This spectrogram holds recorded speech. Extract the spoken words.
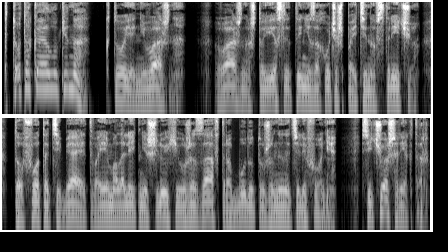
«Кто такая Лукина?» «Кто я, неважно. Важно, что если ты не захочешь пойти навстречу, то фото тебя и твоей малолетней шлюхи уже завтра будут у жены на телефоне. Сечешь, ректор?»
